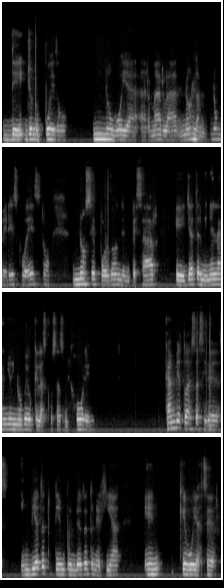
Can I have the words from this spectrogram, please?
de yo no puedo, no voy a armarla, no, la, no merezco esto, no sé por dónde empezar, eh, ya terminé el año y no veo que las cosas mejoren. Cambia todas estas ideas, invierte tu tiempo, invierte tu energía en qué voy a hacer,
